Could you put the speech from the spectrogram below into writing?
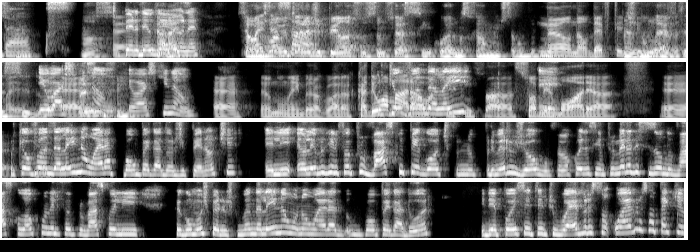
Dax. Nossa. É. Perdeu, ganhou, né? Se a Mas última essa- vitória de pênalti do Santos foi há cinco anos, realmente tá complicado. Não, não, deve ter Mas tido. não deve outras, ter mas- sido. Eu acho é, que mas não. enfim. Eu acho que não. É, eu não lembro agora. Cadê Porque o o Amaral Vanderlei- aqui com sua, sua É. memória? é, Porque o Vanderlei não era bom pegador de pênalti. Ele, eu lembro que ele foi pro Vasco e pegou, tipo, no primeiro jogo. Foi uma coisa assim, a primeira decisão do Vasco, logo quando ele foi pro Vasco, ele pegou um monte de pênalti. O Vanderlei não, não era um bom pegador. E depois você teve, tipo, o Everson. O Everson até que.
